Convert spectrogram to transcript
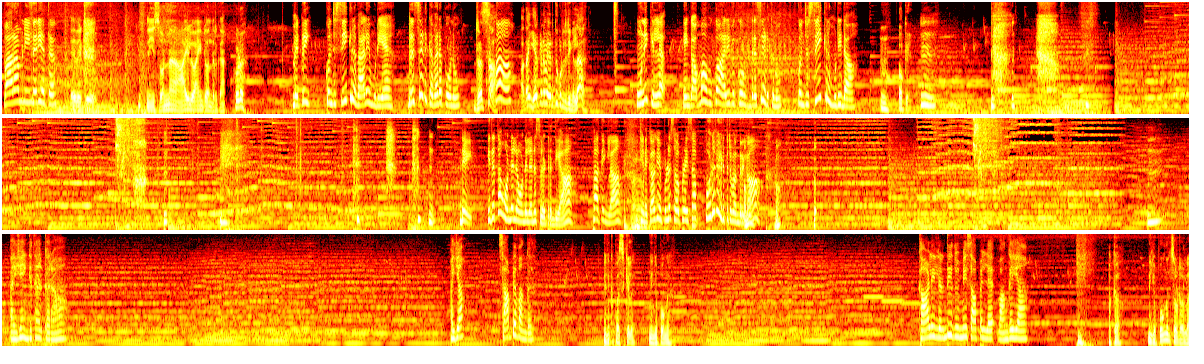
வராம நீ சரி அத்தை. ஏ வெற்றி. நீ சொன்ன ஆயில் வாங்கிட்டு வந்திருக்கேன். கொடு. வெற்றி கொஞ்சம் சீக்கிரம் வேலையை முடிய. ட்ரெஸ் எடுக்க வேற போகணும். ட்ரெஸ்ஸா ஆ. அதான் ஏற்கனவே எடுத்து கொடுத்துட்டீங்கல்ல? உனக்கு இல்ல. எங்க அம்மாவுக்கும் அறிவுக்கும் ட்ரெஸ் எடுக்கணும். கொஞ்சம் சீக்கிரம் முடிடா. ம் ஓகே. ம். டேய் இதத்தான் ஒண்ணு இல்ல ஒண்ணு இல்லன்னு சொல்லிட்டு இருந்தியா? பாத்தீங்களா? எனக்காக என் புள்ள சர்ப்ரைஸா புடவை எடுத்துட்டு வந்திருக்கான். ஐயா இங்க தான் இருக்காரா? ஐயா சாப்பிட வாங்க எனக்கு பசிக்கல. நீங்க போங்க. காலையில இருந்து எதுவுமே சாப்பிடல. வாங்கய்யா. அக்கா நீங்க போங்கன்னு சொல்றல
